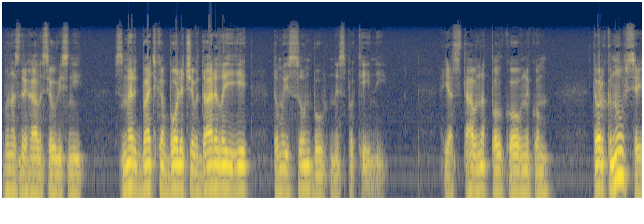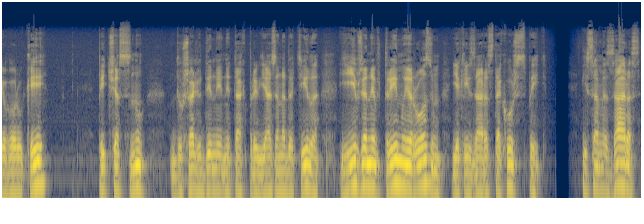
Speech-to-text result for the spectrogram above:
Вона здригалася у вісні. Смерть батька боляче вдарила її, тому і сон був неспокійний. Я став над полковником, торкнувся його руки. Під час сну душа людини не так прив'язана до тіла, її вже не втримує розум, який зараз також спить. І саме зараз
